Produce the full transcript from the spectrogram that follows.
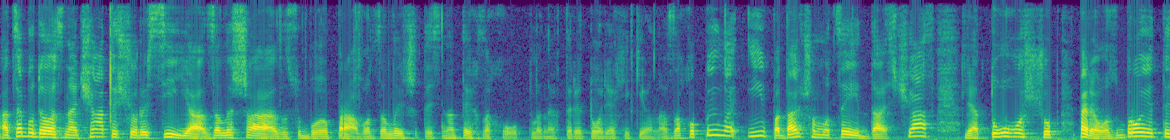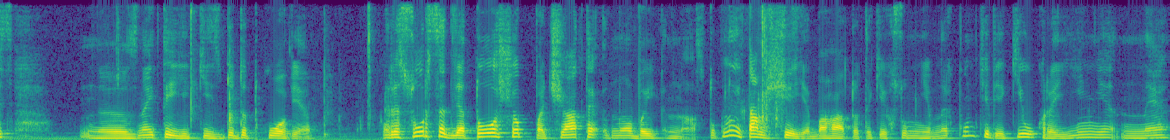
А це буде означати, що Росія залишає за собою право залишитись на тих захоплених територіях, які вона захопила, і в подальшому це і дасть час для того, щоб переозброїтись, е, знайти якісь додаткові ресурси для того, щоб почати новий наступ. Ну і там ще є багато таких сумнівних пунктів, які Україні не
